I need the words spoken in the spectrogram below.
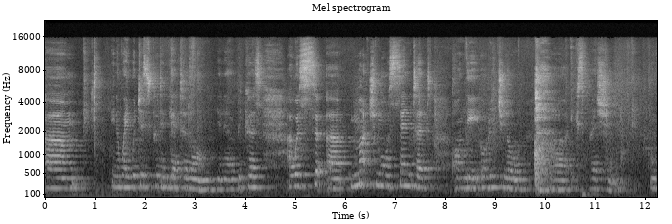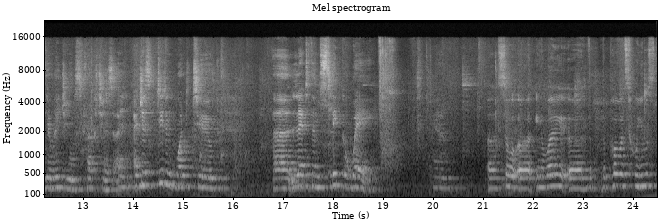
um, in a way we just couldn't get along, you know, because I was uh, much more centered on the original uh, expression, on the original structures. I, I just didn't want to uh, let them slip away. Yeah. Uh, so, uh, in a way, uh, the, the poets who used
